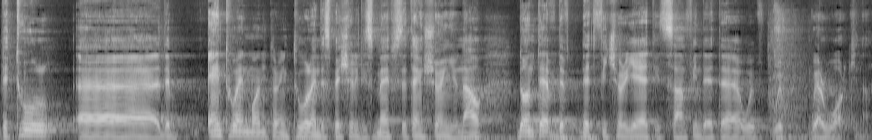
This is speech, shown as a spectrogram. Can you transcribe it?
The tool, uh, the end-to-end monitoring tool and especially these maps that I'm showing you now don't have the, that feature yet. It's something that uh, we we are working on.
